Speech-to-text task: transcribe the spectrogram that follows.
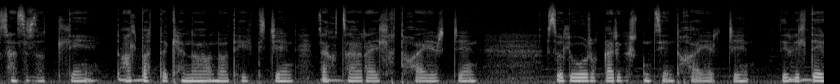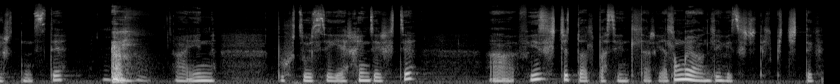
сансар судлалын холбоотой кинонууд хийгдэж байна. Цаг хугацаагаар аялах тухай ярьж байна. Эсвэл өөр гариг ертөнцийн тухай ярьж байна. Зэрэгэлдээ ертөнцтэй. А энэ бүх зүйлсийг ярихын зэрэгцээ а физикчд бол бас энэ талаар ялангуяа онлын физикчд их бичдэг.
